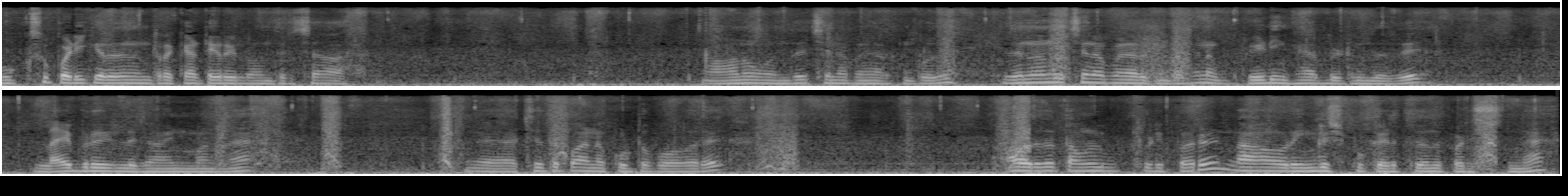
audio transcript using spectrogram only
books படிக்கிறதுன்ற கேட்டகரியில் வந்துருச்சா? நானும் வந்து சின்ன பையனாக இருக்கும்போது இதனால சின்ன பையனாக இருக்கும்போது எனக்கு ரீடிங் ஹேபிட் இருந்தது. லைப்ரரியில் ஜாயின் பண்ணேன். எங்கள் சித்தப்பா என்னை கூப்பிட்டு போவார். அவர் தான் தமிழ் புக் படிப்பார். நான் ஒரு இங்கிலீஷ் புக் எடுத்து வந்து படிச்சுருந்தேன்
